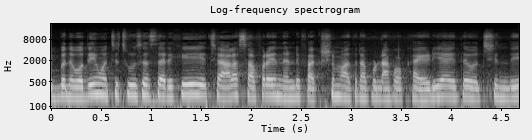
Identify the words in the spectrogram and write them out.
ఇబ్బంది ఉదయం వచ్చి చూసేసరికి చాలా సఫర్ అయిందండి. పక్షి మాత్రం అప్పుడు నాకు ఒక ఐడియా అయితే వచ్చింది.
